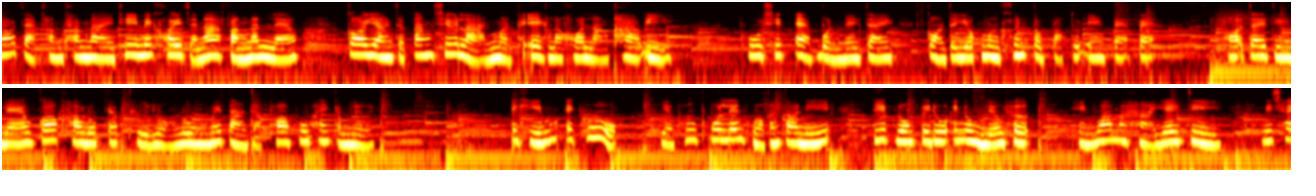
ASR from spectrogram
นอกจากคำทำนายที่ไม่ค่อยจะน่าฟังนั่นแล้ว ก็ยังจะตั้งชื่อหลานเหมือนพระเอกละครหลังข่าวอีก ผู้ชิดแอบบ่นในใจก่อนจะยกมือขึ้นตบปากตัวเองแปะๆ เพราะใจจริงแล้วก็เคารพนับถือหลวงลุงไม่ต่างจากพ่อผู้ให้กำเนิด ไอ้คิม ไอ้ผู้ อย่าเพิ่งพูดเล่นหัวกันตอนนี้ รีบลงไปดูไอ้หนุ่มเร็วเถอะ เห็นว่ามาหายายจี ไม่ใช่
